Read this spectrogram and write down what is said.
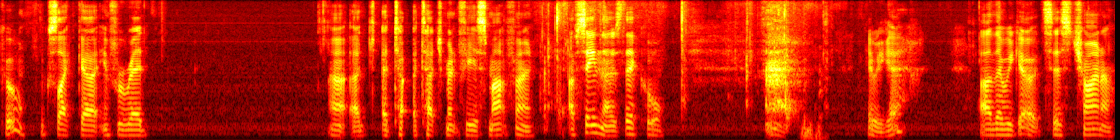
Cool. Looks like uh, infrared uh, attachment for your smartphone. I've seen those. They're cool here we go. Ah, there we go. It says China.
